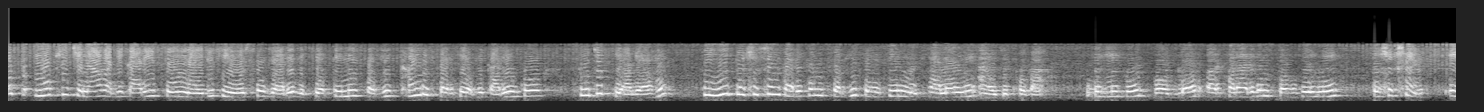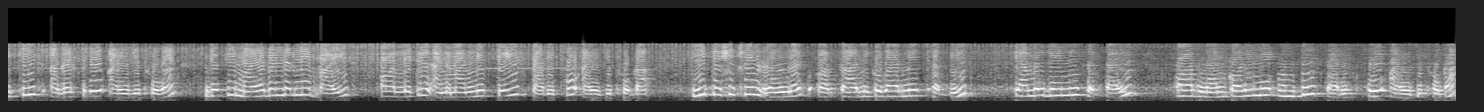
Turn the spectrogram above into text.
उप मुख्य चुनाव अधिकारी सोम नायडू की ओर से जारी विज्ञप्ति में सभी खंड स्तर के अधिकारियों को सूचित किया गया है ये प्रशिक्षण कार्यक्रम सभी तहसील मुख्यालयों में आयोजित होगा। दिल्लीपुर बोडलोर और फरारगंज तहसील में प्रशिक्षण 21 अगस्त को आयोजित होगा जबकि मायाबंदर में 22 और लिटिल अंडमान में 23 तारीख को आयोजित होगा। ये प्रशिक्षण रंगत और कार निकोबार में 26, कैमल बेन में 27 और नानकौड़ी में 29 तारीख को आयोजित होगा।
